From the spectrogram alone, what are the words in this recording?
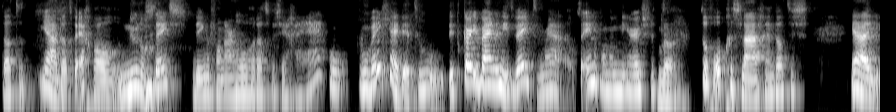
Dat, het, ja, dat we echt wel nu nog steeds dingen van haar horen dat we zeggen, hè, hoe, hoe weet jij dit? Hoe, dit kan je bijna niet weten. Maar ja, op de een of andere manier heeft ze het toch opgeslagen. En dat is ja,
